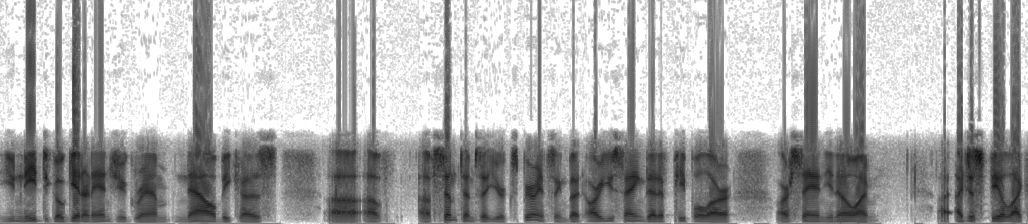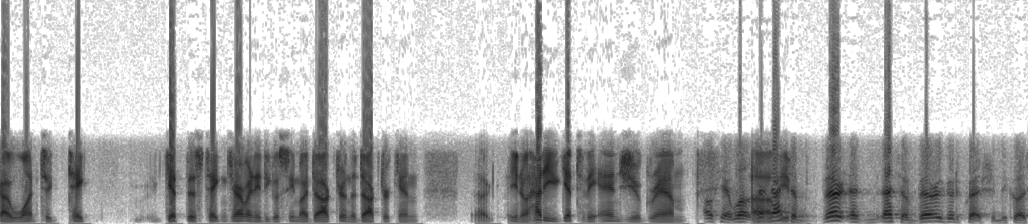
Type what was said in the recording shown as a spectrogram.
you need to go get an angiogram now because uh, of of symptoms that you're experiencing. But are you saying that if people are are saying you know I'm I just feel like I want to take get this taken care of. I need to go see my doctor, and the doctor can. Uh, you know, how do you get to the angiogram? Okay, well, uh, that's a very that's a very good question because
